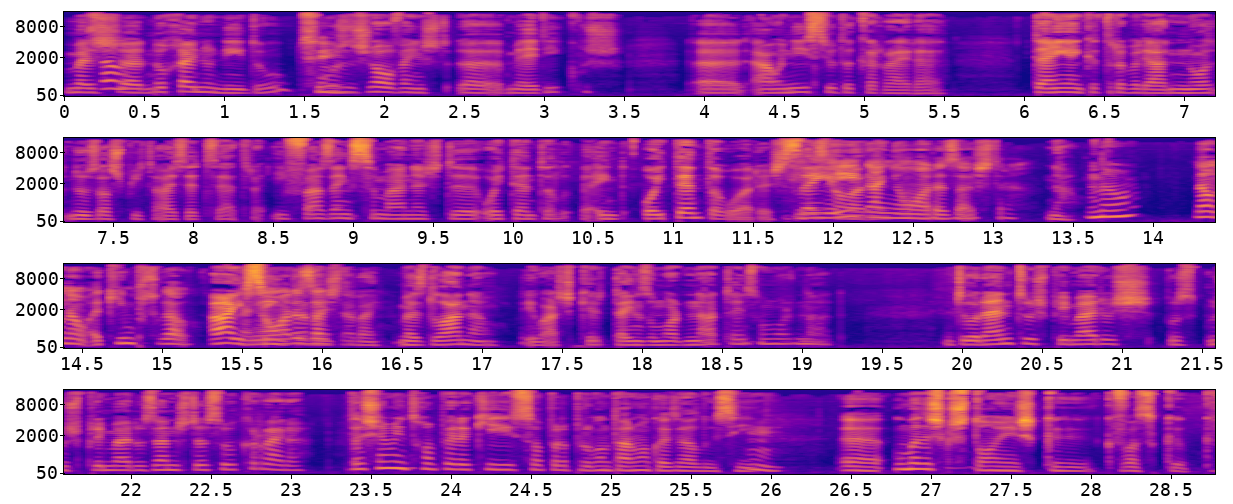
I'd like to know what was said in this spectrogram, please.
Mas uh, no Reino Unido, sim. os jovens uh, médicos, uh, ao início da carreira, têm que trabalhar no, nos hospitais, etc. E fazem semanas de 80, 80 horas, 100 Mas aí horas. ganham horas extra? Não. Não? Não, não, aqui em Portugal. Ah, ganham sim, horas tá extra. Bem, tá bem. Mas de lá não. Eu acho que tens um ordenado, tens um ordenado. Durante os primeiros, os, os primeiros anos da sua carreira. Deixa-me interromper aqui só para perguntar uma coisa à Lucy. Hum. Uh, uma das questões que, que, que,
